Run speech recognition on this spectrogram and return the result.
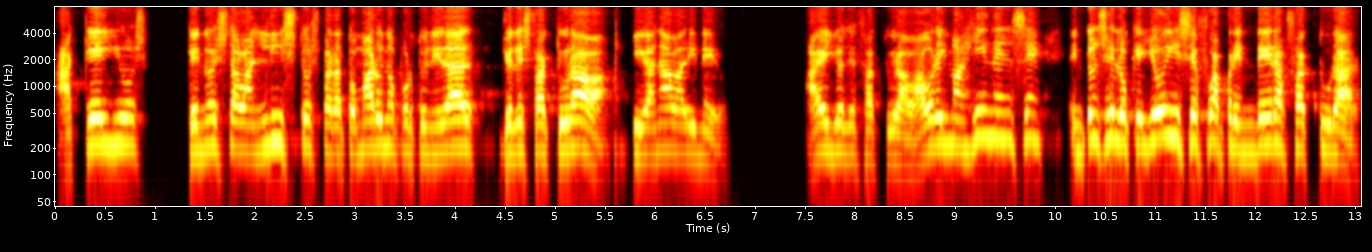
aquellos que no estaban listos para tomar una oportunidad, yo les facturaba y ganaba dinero. A ellos les facturaba. Ahora imagínense, entonces lo que yo hice fue aprender a facturar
